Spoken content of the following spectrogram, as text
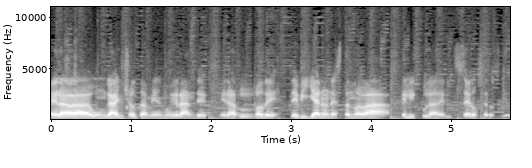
Era un gancho también muy grande mirarlo de, de villano en esta nueva película del 007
